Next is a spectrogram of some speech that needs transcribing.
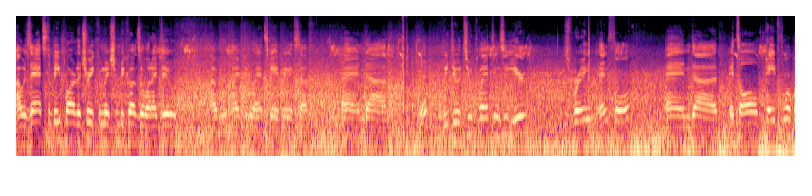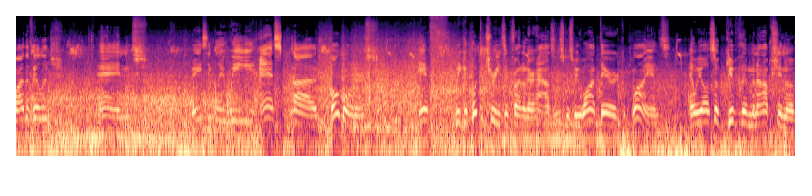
I was asked to be part of the tree commission because of what I do. I, I do landscaping and stuff. And uh, yeah, we do two plantings a year, spring and fall. And uh, it's all paid for by the village. And basically we ask uh, homeowners if we can put the trees in front of their houses because we want their compliance and we also give them an option of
